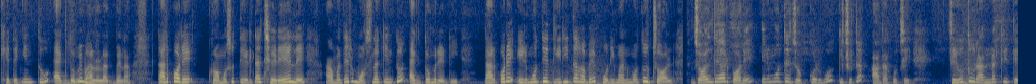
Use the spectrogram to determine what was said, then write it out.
খেতে কিন্তু একদমই ভালো লাগবে না। তারপরে ক্রমশ তেলটা ছেড়ে এলে আমাদের মশলা কিন্তু একদম রেডি তারপরে এর মধ্যে দিয়ে দিতে হবে পরিমাণ মতো জল। জল দেওয়ার পরে এর মধ্যে যোগ করব কিছুটা আদা কুচি। যেহেতু রান্নাটিতে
